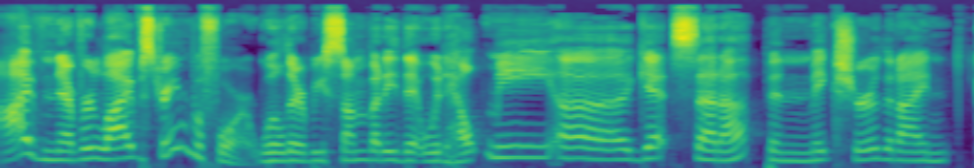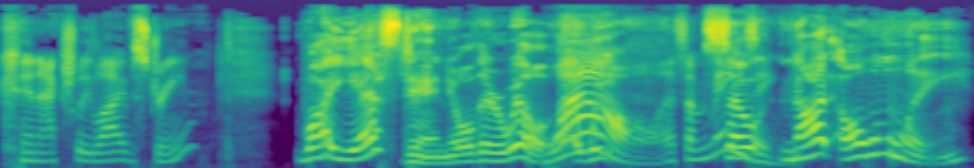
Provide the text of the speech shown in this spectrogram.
I've never live streamed before. Will there be somebody that would help me uh, get set up and make sure that I can actually live stream? Why, yes, Daniel, there will. Uh, we- Wow, that's amazing. so not only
